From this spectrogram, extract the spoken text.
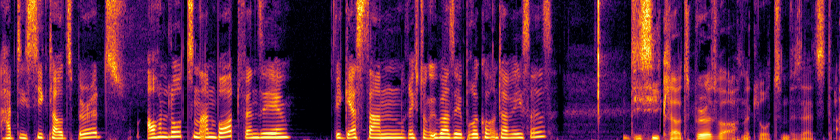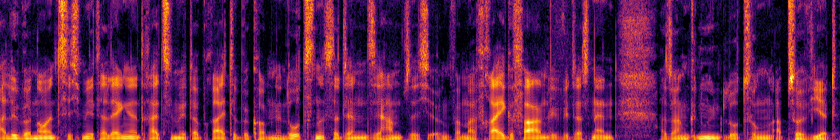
Hat die Sea Cloud Spirit auch einen Lotsen an Bord, wenn sie wie gestern Richtung Überseebrücke unterwegs ist? Die Sea Cloud Spirit war auch mit Lotsen besetzt. Alle über 90 Meter Länge, 13 Meter Breite bekommen einen Lotsen, es sei denn, sie haben sich irgendwann mal freigefahren, wie wir das nennen, also haben genügend Lotsungen absolviert.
